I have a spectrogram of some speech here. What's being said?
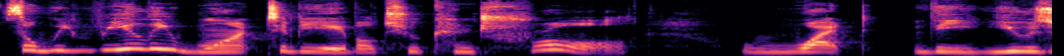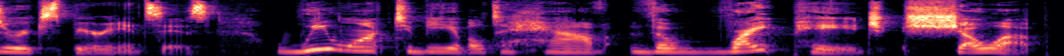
So we really want to be able to control what the user experience is. We want to be able to have the right page show up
